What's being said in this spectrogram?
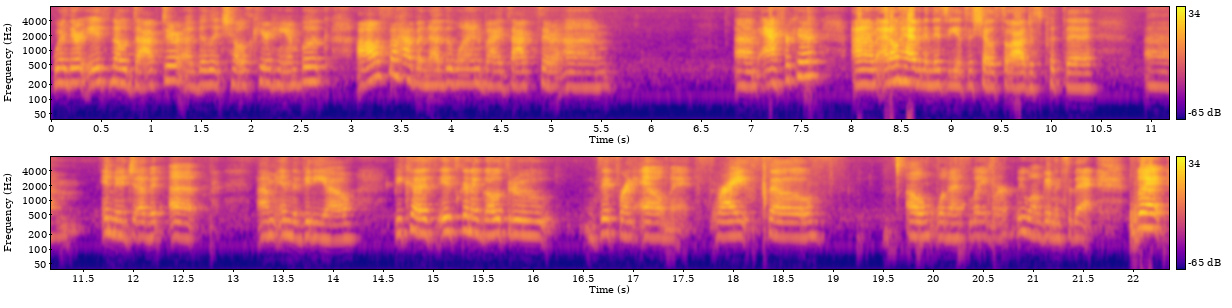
where there is no doctor, a village healthcare handbook. I also have another one by Dr. Um, um, Afrika. Um, I don't have it in this video to show, so I'll just put the um, image of it up um, in the video because it's going to go through different ailments, right? So, oh, well, that's labor. We won't get into that. But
